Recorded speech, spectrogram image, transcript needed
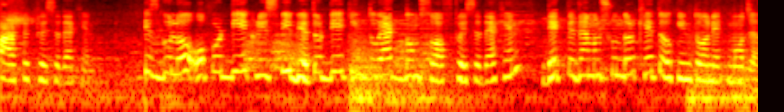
পারফেক্ট হয়েছে দেখেন। প্যাটিসগুলো ওপর দিয়ে ক্রিস্পি ভেতর দিয়ে কিন্তু একদম সফট হয়েছে দেখেন। দেখতে যেমন সুন্দর, খেতেও কিন্তু অনেক মজা।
